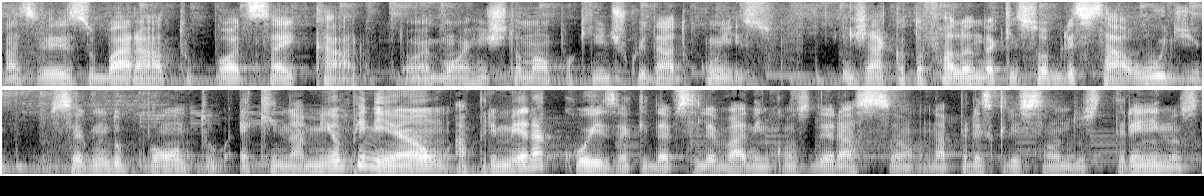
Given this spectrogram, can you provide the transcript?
Às vezes o barato pode sair caro. Então é bom a gente tomar um pouquinho de cuidado com isso. E já que eu estou falando aqui sobre saúde, o segundo ponto é que, na minha opinião, a primeira coisa que deve ser levada em consideração na prescrição dos treinos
